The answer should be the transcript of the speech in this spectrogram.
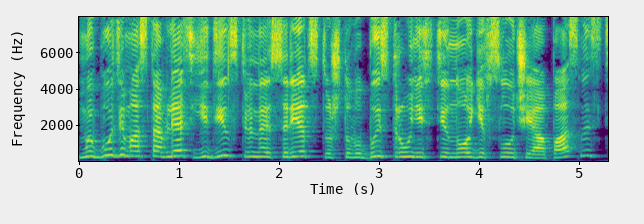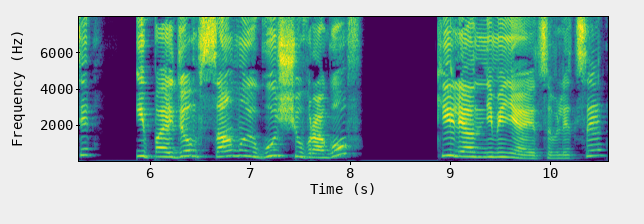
Мы будем оставлять единственное средство, чтобы быстро унести ноги в случае опасности, и пойдем в самую гущу врагов? Килиан не меняется в лице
